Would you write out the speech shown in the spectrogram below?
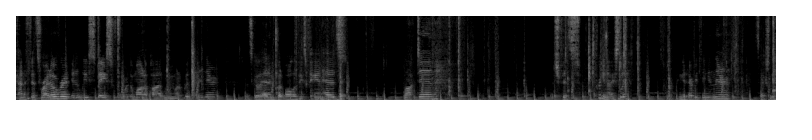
kind of fits right over it and it leaves space for the monopod when we wanna put that in there. Let's go ahead and put all of these pan heads locked in, which fits pretty nicely. And get everything in there. It's actually,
